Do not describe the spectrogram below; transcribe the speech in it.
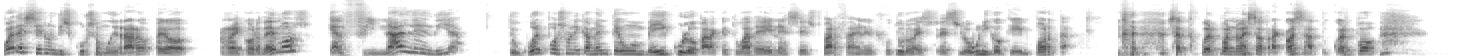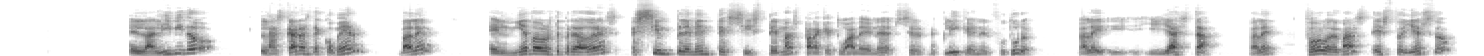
Puede ser un discurso muy raro, pero recordemos que al final del día tu cuerpo es únicamente un vehículo para que tu ADN se esparza en el futuro. Es, es lo único que importa. o sea, tu cuerpo no es otra cosa. Tu cuerpo. El libido, las ganas de comer, ¿vale? El miedo a los depredadores es simplemente sistemas para que tu ADN se replique en el futuro, ¿vale? Y, ya está, ¿vale? Todo lo demás, esto y esto,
